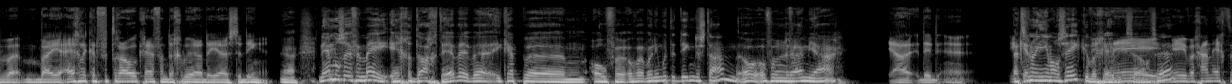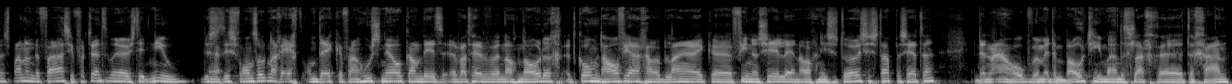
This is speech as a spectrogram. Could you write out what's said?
waar, waar je eigenlijk het vertrouwen krijgt van er gebeuren de juiste dingen. Ja. Neem ons even mee in gedachten. Ik heb ehm, over. Wanneer moet het ding er staan? Over een ruim jaar? Ja, dit, eh, Het is nog niet helemaal zeker, begreep nee, ik zelfs. Hè? Nee, we gaan echt een spannende fase. Voor Twente Milieu is dit nieuw. Dus Ja. het is voor ons ook nog echt ontdekken van hoe snel kan dit, eh, wat hebben we nog nodig. Het komende half jaar gaan we belangrijke financiële en organisatorische stappen zetten. En daarna hopen we met een bouwteam aan de slag eh, te gaan.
